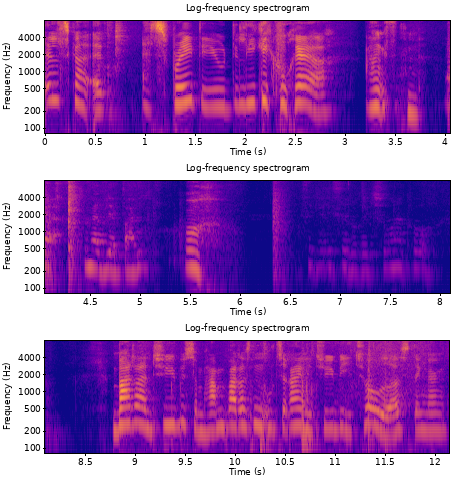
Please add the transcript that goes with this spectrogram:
Elsker, at, at spray det jo, det lige kan kurere angsten. Ja, men jeg bliver bange. Oh. Så kan jeg lige sætte Rexona på. Var der en type som ham? Var der sådan en utilregnelig type i toget også dengang?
